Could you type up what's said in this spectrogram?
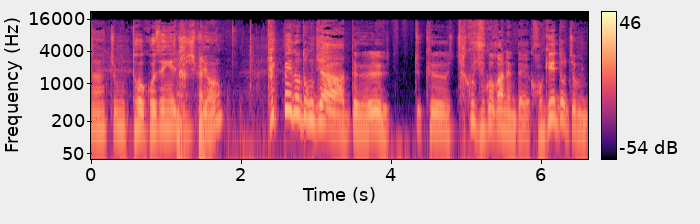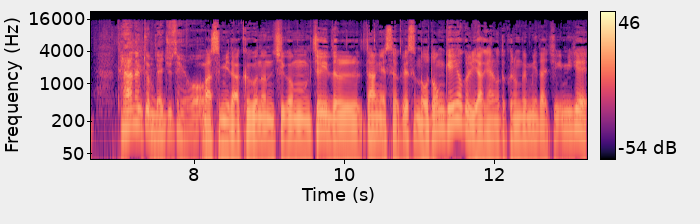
아, 좀 더 고생해 주십시오. 택배 노동자들 그 자꾸 죽어가는데 거기에도 좀 대안을 좀 내주세요. 맞습니다. 그거는 지금 저희들 당에서 그래서 노동 개혁을 이야기하는 것도 그런 겁니다. 지금 이게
